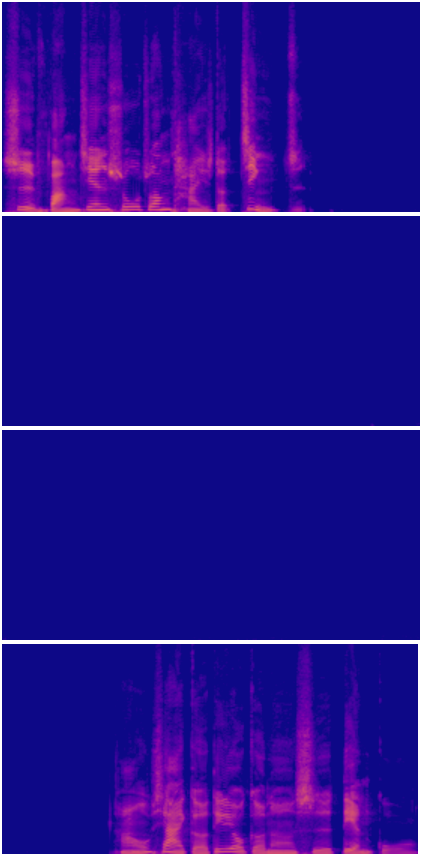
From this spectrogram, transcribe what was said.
是房间梳妆台的镜子。好，下一个第六个呢是电锅。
